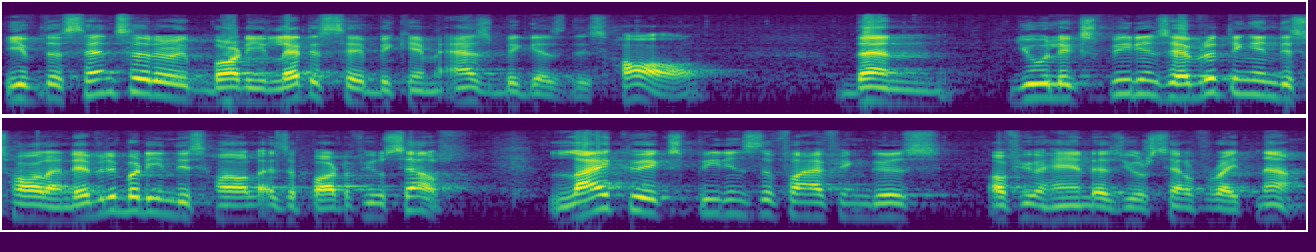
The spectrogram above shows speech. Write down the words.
If the sensory body, let us say, became as big as this hall, then you will experience everything in this hall and everybody in this hall as a part of yourself, like you experience the five fingers of your hand as yourself right now.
